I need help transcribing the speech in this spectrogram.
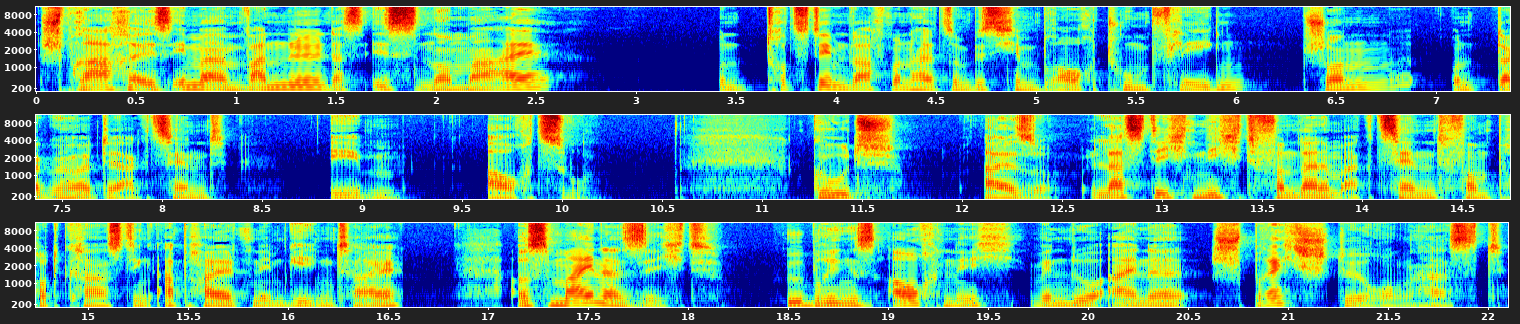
Sprache ist immer im Wandel, das ist normal. Und trotzdem darf man halt so ein bisschen Brauchtum pflegen schon. Und da gehört der Akzent eben auch zu. Gut, also lass dich nicht von deinem Akzent vom Podcasting abhalten, im Gegenteil. Aus meiner Sicht übrigens auch nicht, wenn du eine Sprechstörung hast.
